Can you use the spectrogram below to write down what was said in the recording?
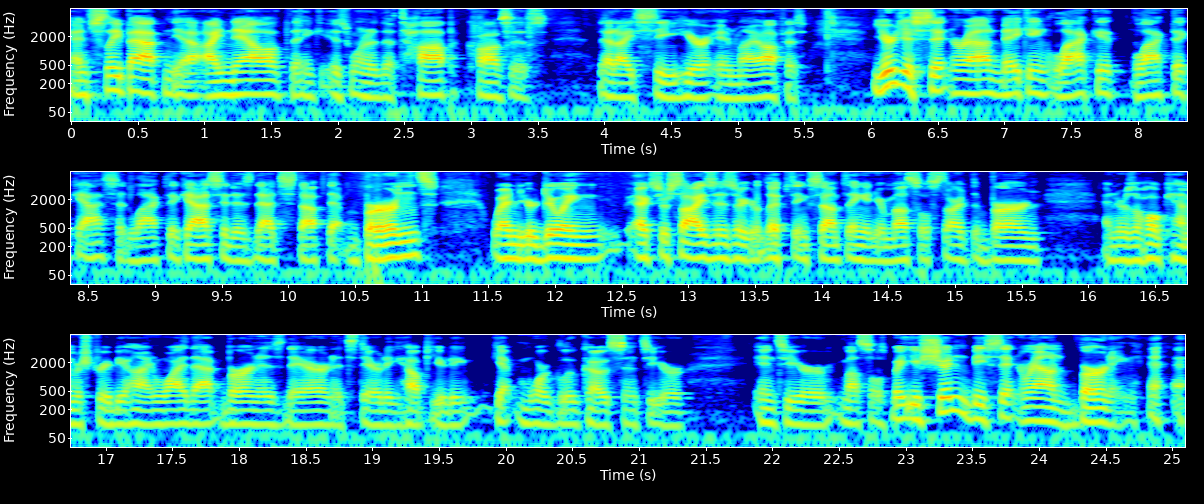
and sleep apnea, I now think is one of the top causes that I see here in my office. You're just sitting around making lactic, lactic acid. Lactic acid is that stuff that burns when you're doing exercises or you're lifting something and your muscles start to burn and there's a whole chemistry behind why that burn is there and it's there to help you to get more glucose into your into your muscles. But you shouldn't be sitting around burning.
